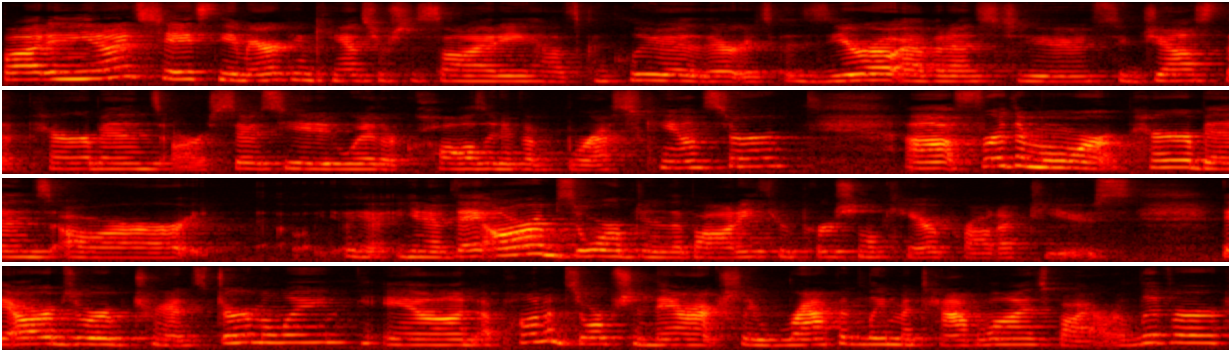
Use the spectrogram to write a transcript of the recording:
but in the United States, the American Cancer Society has concluded there is zero evidence to suggest that parabens are associated with or causative of breast cancer. Uh, furthermore, parabens are you know, they are absorbed into the body through personal care product use. They are absorbed transdermally, and upon absorption, they are actually rapidly metabolized by our liver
